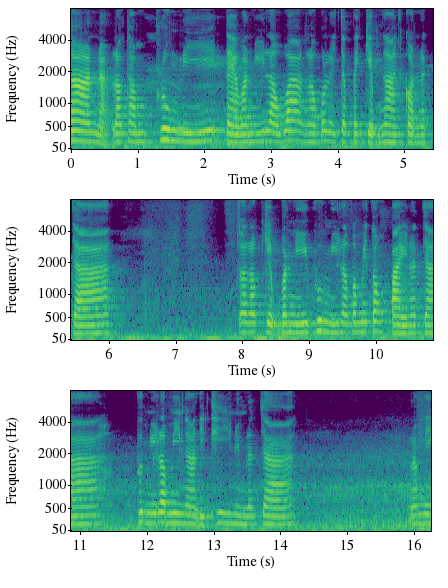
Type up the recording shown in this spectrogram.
งานน่ะเราทำพรุ่งนี้ แต่วันนี้เราว่างเราก็เลยจะไปเก็บงานก่อนนะจ๊ะถ้าเราเก็บวันนี้พรุ่งนี้เราก็ไม่ต้องไปนะจ๊ะพรุ่งนี้เรามีงานอีกที่หนึ่งนะจ๊ะเรามี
